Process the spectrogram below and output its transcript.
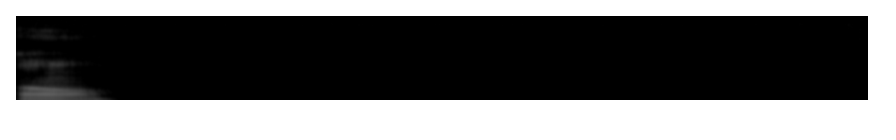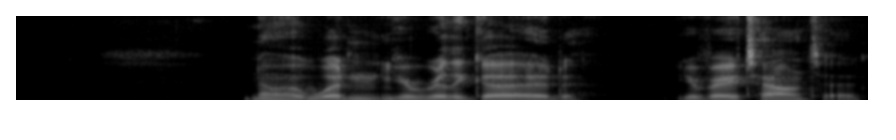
Oh. No, it wouldn't. You're really good. You're very talented.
